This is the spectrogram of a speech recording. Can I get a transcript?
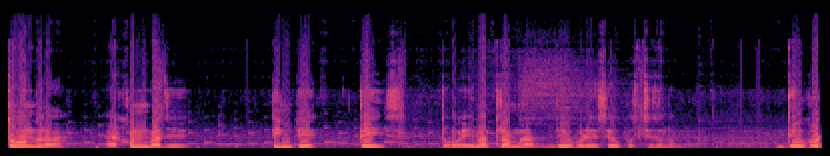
তো বন্ধুরা, এখন বাজে তিনটে তেইশ। তো এইমাত্র আমরা দেওঘরে এসে উপস্থিত হলাম। দেওঘর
